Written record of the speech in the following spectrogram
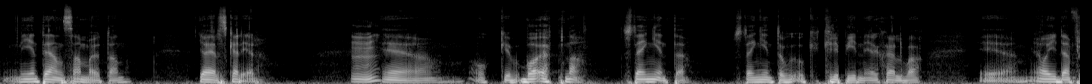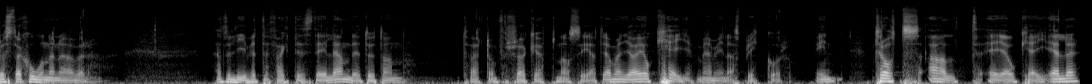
ni är inte ensamma, utan jag älskar er. Mm. Eh, och var öppna. Stäng inte. Stäng inte och, och kryp in i er själva. Eh, ja, I den frustrationen över att livet faktiskt är eländigt. Utan tvärtom försöka öppna och se att ja, men jag är okej okay med mina sprickor. In, trots allt är jag okej. Okay. Eller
